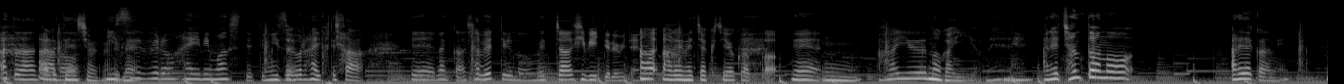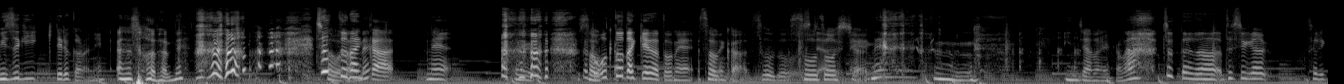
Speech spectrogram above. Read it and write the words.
あとなんかあテンション上がるね。水風呂入りますって言って水風呂入ってさでなんか喋ってるのめっちゃ響いてるみたいな。ああれめちゃくちゃ良かった、ね。うん、ああいうのがいいよね。ね。あれちゃんとあのあれだからね。水着着てるからね。あ そうだね。ちょっとなんかね。うん。音だけだとねそうか。想像想像しちゃうね。うん。いいんじゃないかな。ちょっとあの私がそれ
